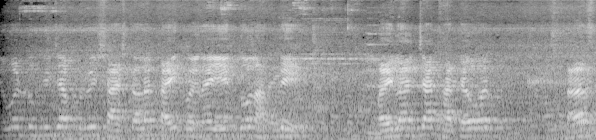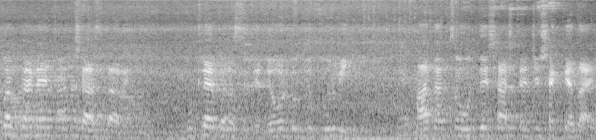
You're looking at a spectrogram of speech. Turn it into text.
निवडणुकीच्या पूर्वी शासनाला काही होईना एक दोन हप्ते महिलांच्या खात्यावर ट्रान्सफर करण्याची इच्छा असणार आहे कुठल्याही परिस्थितीत निवडणुकीपूर्वी हा त्यांचा उद्देश असण्याची शक्यता आहे.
